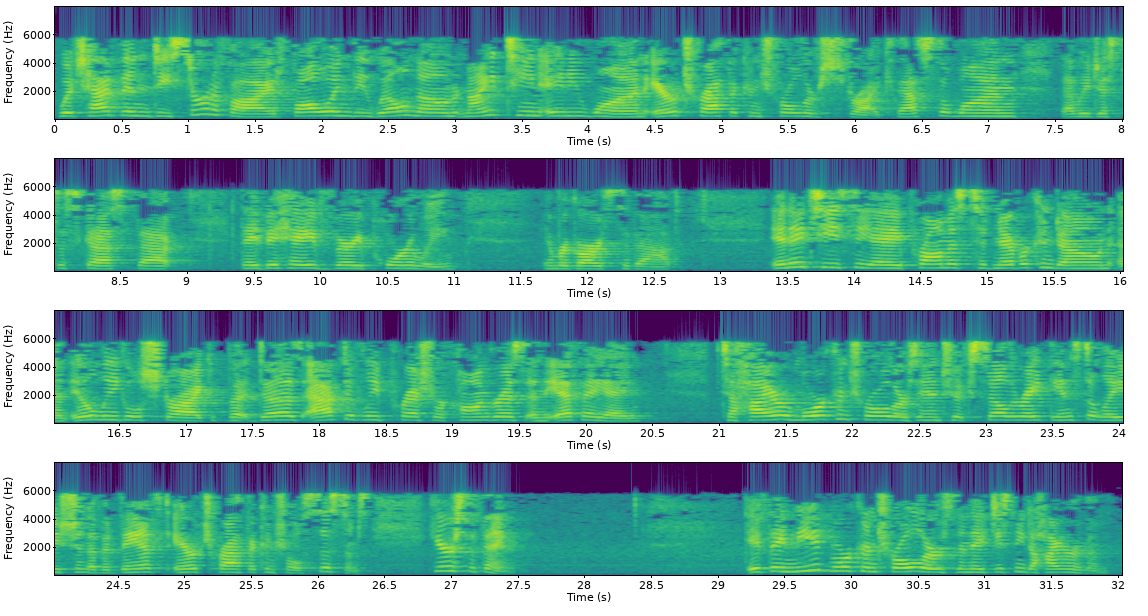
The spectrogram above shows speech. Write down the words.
which had been decertified following the well-known 1981 air traffic controllers strike. That's the one that we just discussed that they behaved very poorly in regards to that. NATCA promised to never condone an illegal strike, but does actively pressure Congress and the FAA to hire more controllers and to accelerate the installation of advanced air traffic control systems. Here's the thing. If they need more controllers, then they just need to hire them.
